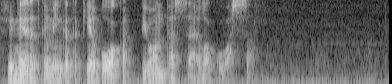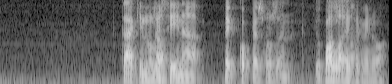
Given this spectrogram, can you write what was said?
sinne Tiedätkö, sitten- minkä takia Vuokatti on tässä elokuvassa? Tämäkin oli No. siinä Pekko Pesosen jutussa. valaise minua.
